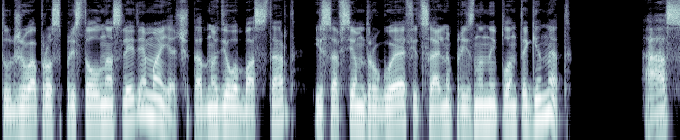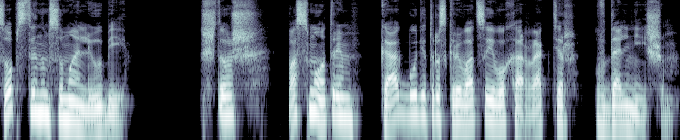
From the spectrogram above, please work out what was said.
Тут же вопрос престола наследия маячит. Одно дело бастард и совсем другое официально признанный плантагенет. А о собственном самолюбии. Что ж, Посмотрим, как будет раскрываться его характер в дальнейшем.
